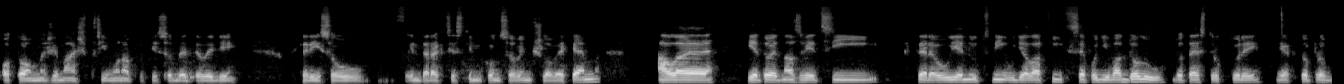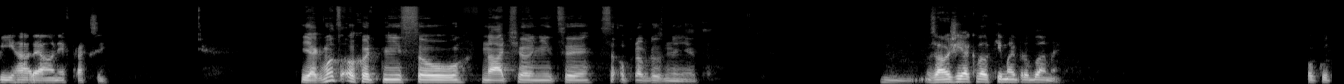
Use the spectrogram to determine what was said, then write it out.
o tom, že máš přímo naproti sobě ty lidi, kteří jsou v interakci s tím koncovým člověkem, ale je to jedna z věcí, kterou je nutný udělat, jít se podívat dolů do té struktury, jak to probíhá reálně v praxi. Jak moc ochotní jsou náčelníci se opravdu změnit? Hmm. Záleží, jak velký mají problémy. Pokud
